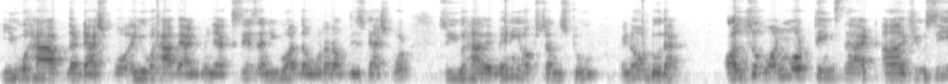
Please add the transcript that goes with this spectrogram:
you have the dashboard. You have admin access, and you are the owner of this dashboard. So you have a many options to you know do that. Also, one more things that uh, if you see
